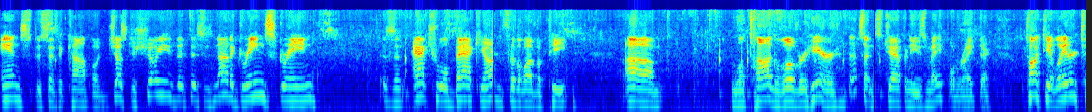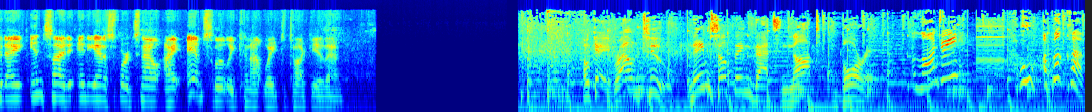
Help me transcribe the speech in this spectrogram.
and specific compliment. Just to show you that this is not a green screen, this is an actual backyard for the love of Pete. Um, we'll toggle over here. That's a Japanese maple right there. Talk to you later today inside Indiana Sports Now. I absolutely cannot wait to talk to you then. Okay, round two. Name something that's not boring. A laundry? Ooh, a book club.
